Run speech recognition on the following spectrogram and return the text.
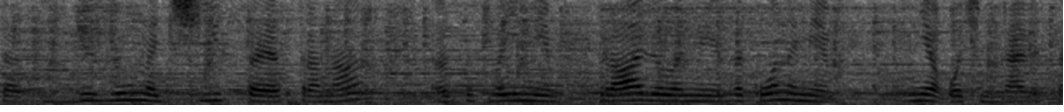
Это безумно чистая страна э, со своими правилами, законами. Мне очень нравится.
